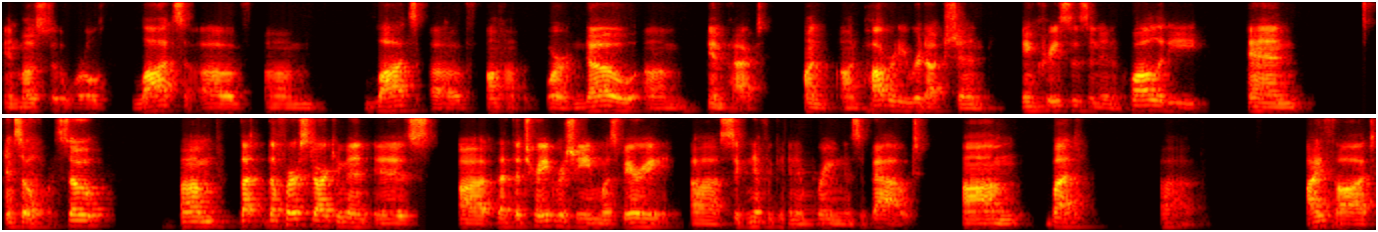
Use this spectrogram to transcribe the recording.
in most of the world, lots of um, lots of uh, or no um, impact on, on poverty reduction increases in inequality and and so forth. So um, the, the first argument is uh, that the trade regime was very uh, significant in bringing this about. Um, but uh, I thought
